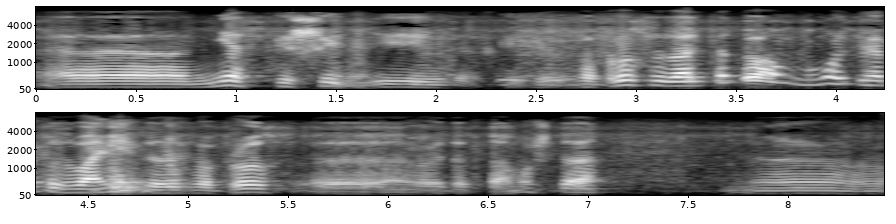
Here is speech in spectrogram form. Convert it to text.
э, не спешить и так сказать, вопросы задать. Потом вы можете мне позвонить, задать вопрос, э, это, потому что э,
